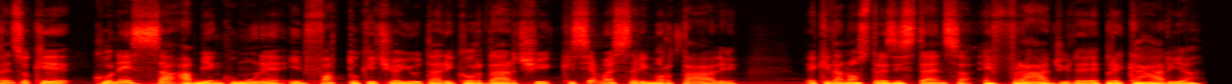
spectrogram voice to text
penso che con essa abbia in comune il fatto che ci aiuta a ricordarci che siamo esseri mortali e che la nostra esistenza è fragile e precaria.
